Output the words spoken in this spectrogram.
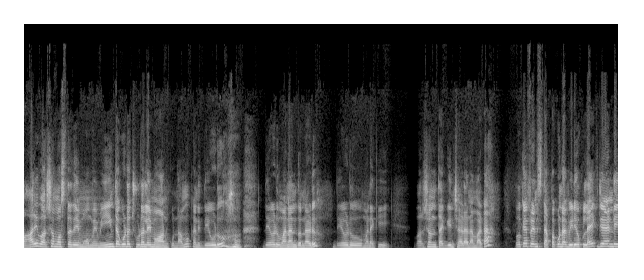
భారీ వర్షం వస్తుందేమో మేము ఇంత కూడా చూడలేమో అనుకున్నాము. కానీ దేవుడు దేవుడు మనందున్నాడు. దేవుడు మనకి వర్షం తగ్గించాడనమాట ఓకే ఫ్రెండ్స్ తప్పకుండా వీడియోకి లైక్ చేయండి.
